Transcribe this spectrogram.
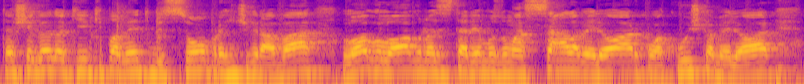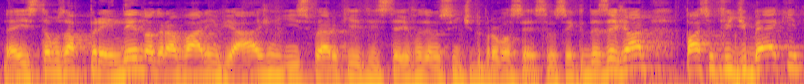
tá chegando aqui equipamento de som pra gente gravar. Logo, logo nós estaremos numa sala melhor, com acústica melhor. Né? Estamos aprendendo a gravar em viagem e espero que esteja fazendo sentido para você. Se você que desejar, passe o feedback.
